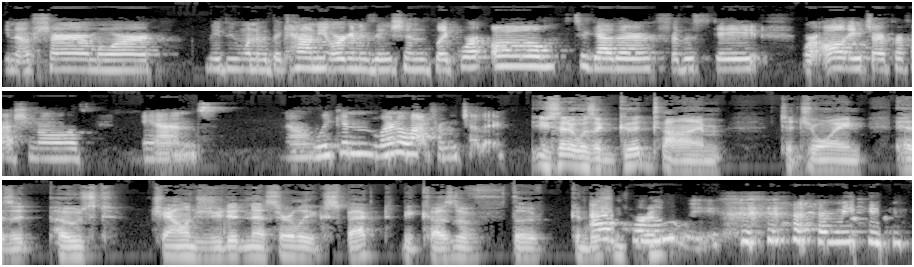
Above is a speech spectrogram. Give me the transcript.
you know, SHRM or maybe one of the county organizations. Like we're all together for the state. We're all HR professionals, and know, we can learn a lot from each other. You said it was a good time to join. Has it posed challenges you didn't necessarily expect because of the conditions? Absolutely. I mean,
